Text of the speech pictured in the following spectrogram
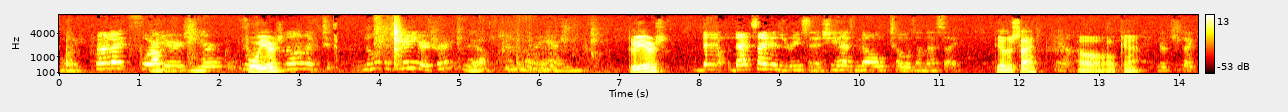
what, For like four probably years. year? Four years? No, like two, no, like three years, right? Yeah. Three years. Three years? That, that side is recent. She has no toes on that side. The other side? Yeah. Oh, okay. It's like.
